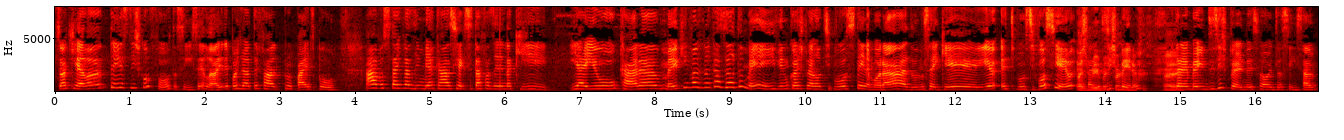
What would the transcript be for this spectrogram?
Só que ela tem esse desconforto, assim, sei lá, e depois dela ter falado pro pai, tipo, ah, você tá invadindo minha casa, o que é que você tá fazendo aqui? E aí o cara meio que invadindo a casa dela também, e vindo com as perguntas, tipo, você tem namorado, não sei o quê. E eu, eu, tipo, se fosse eu, eu As estaria em desespero. perguntas. Eu É. estaria meio em desespero nesse momento, assim, sabe?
